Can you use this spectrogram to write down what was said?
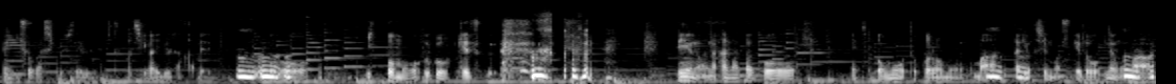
ね、忙しくしてる人たちがいる中で、うんうん。うんこう、一歩も動けず。っていうのはなかなかこう、ねちょっと思うところも、まあ、うんうん。あったりはしますけど、でもまあ、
